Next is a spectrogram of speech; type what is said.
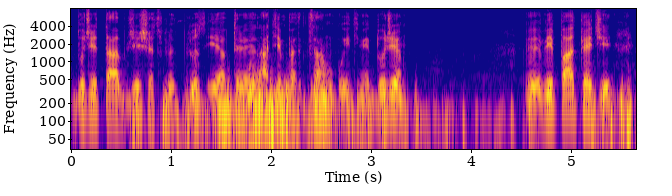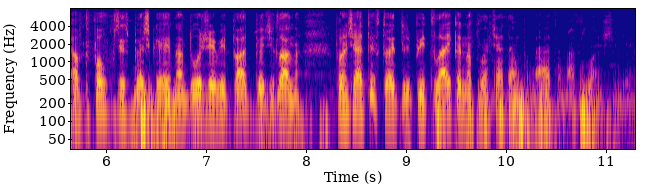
Дуже Tab G6+, і 13 МП так само буде мати. Дуже VPad 5G, автофокус і спешка, і на дуже VPad 5G. Ладно, планшеты стоит лепить лайка, на планшет вам понравится на сегодняшний день.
